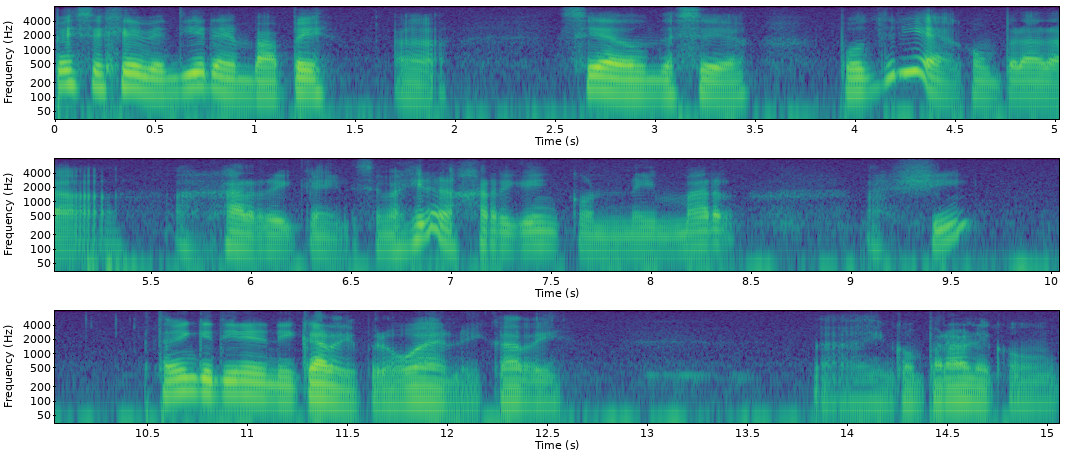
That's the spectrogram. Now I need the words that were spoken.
PSG vendiera Mbappé, a, sea donde sea, podría comprar a, a Harry Kane. ¿Se imaginan a Harry Kane con Neymar allí? Está bien que tiene Icardi, pero bueno, Icardi incomparable con,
